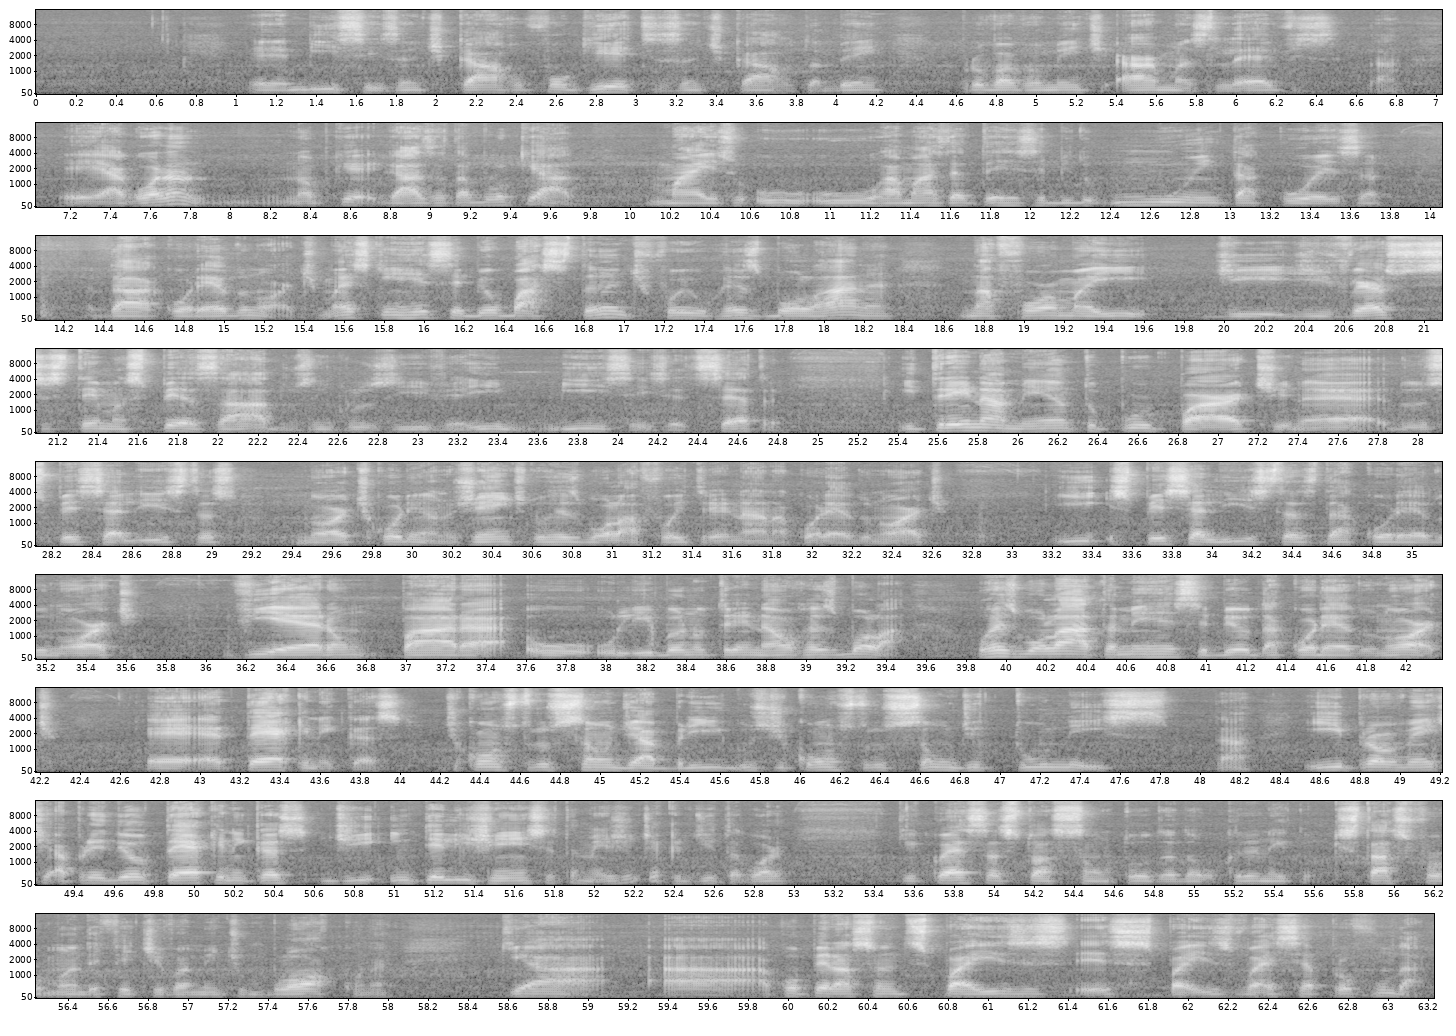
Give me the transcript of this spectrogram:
é, mísseis anticarro, foguetes anticarro também, provavelmente armas leves. Tá? É, agora, não porque Gaza está bloqueado, mas o, o Hamas deve ter recebido muita coisa da Coreia do Norte. Mas quem recebeu bastante foi o Hezbollah, né, na forma aí de, de diversos sistemas pesados, inclusive aí, mísseis, etc. E treinamento por parte né, dos especialistas norte-coreano. Gente do Hezbollah foi treinar na Coreia do Norte e especialistas da Coreia do Norte vieram para o, o Líbano treinar o Hezbollah. O Hezbollah também recebeu da Coreia do Norte é, é, técnicas de construção de abrigos, de construção de túneis, tá? e provavelmente aprendeu técnicas de inteligência também. A gente acredita agora que com essa situação toda da Ucrânia, que está se formando efetivamente um bloco, né, que a, a, a cooperação entre os países, esses países vai se aprofundar.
